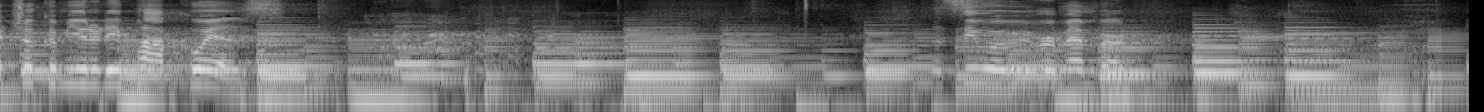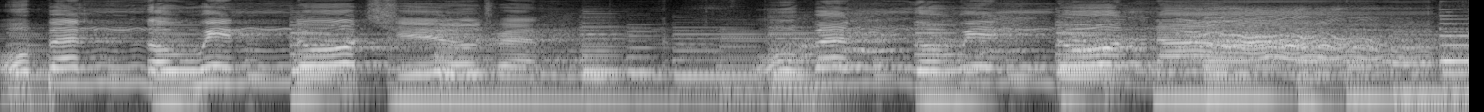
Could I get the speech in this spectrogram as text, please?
Spiritual community pop quiz. Let's see what we remember. Open the window, children. Open the window now.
